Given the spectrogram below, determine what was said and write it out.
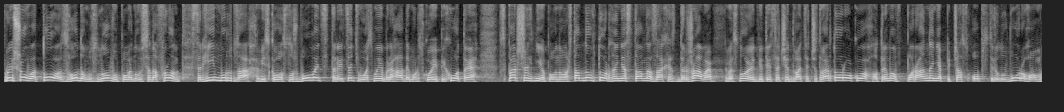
Пройшов АТО, а згодом знову повернувся на фронт. Сергій Мурза, військовослужбовець 38-ї бригади морської піхоти. З перших днів повномасштабного вторгнення став на захист держави. Весною 2024 року отримав поранення під час обстрілу ворогом.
